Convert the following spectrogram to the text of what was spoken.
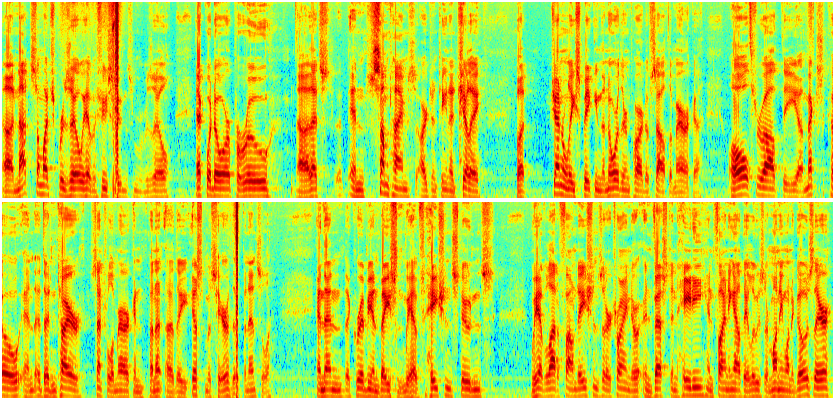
uh, not so much Brazil. We have a few students from Brazil, Ecuador, Peru, uh, that's, and sometimes Argentina, Chile, but generally speaking, the northern part of South America all throughout the uh, Mexico and the entire Central American, uh, the isthmus here, the peninsula, and then the Caribbean basin. We have Haitian students. We have a lot of foundations that are trying to invest in Haiti and finding out they lose their money when it goes there.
